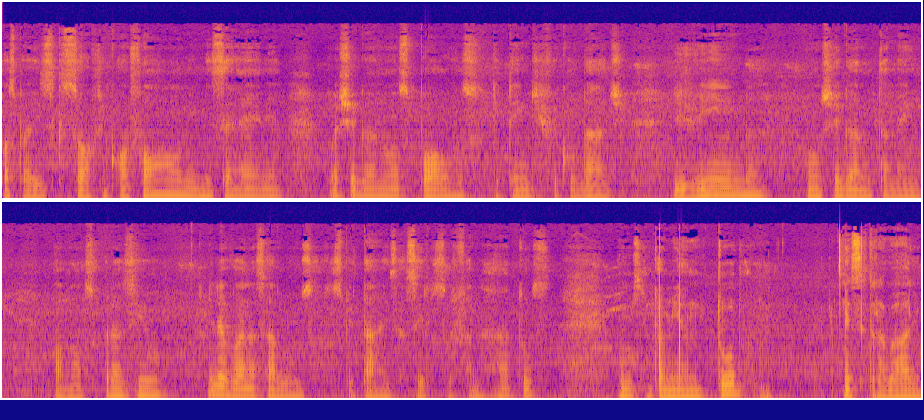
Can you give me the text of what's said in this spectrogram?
aos países que sofrem com a fome, miséria, vai chegando aos povos que têm dificuldade de vinda, vão chegando também ao nosso Brasil e levando essa luz aos hospitais, asilos, orfanatos, Vamos encaminhando todo esse trabalho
